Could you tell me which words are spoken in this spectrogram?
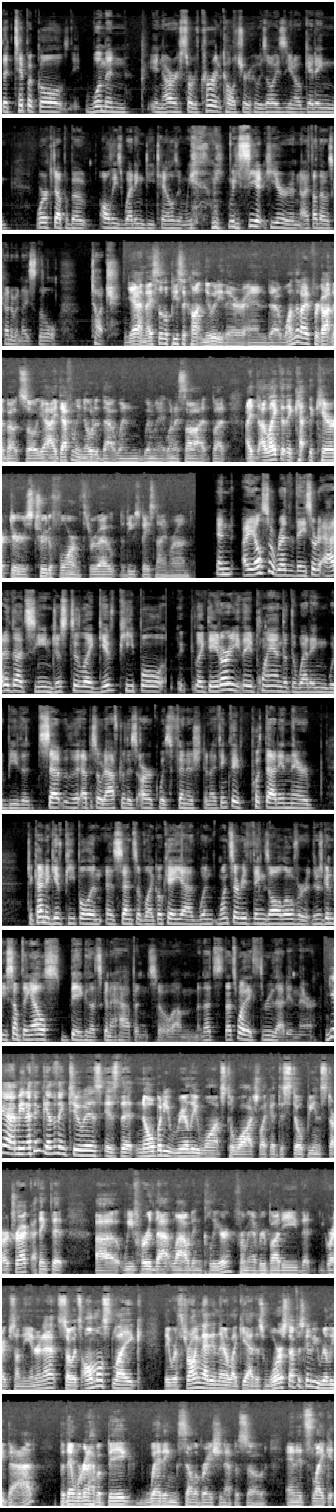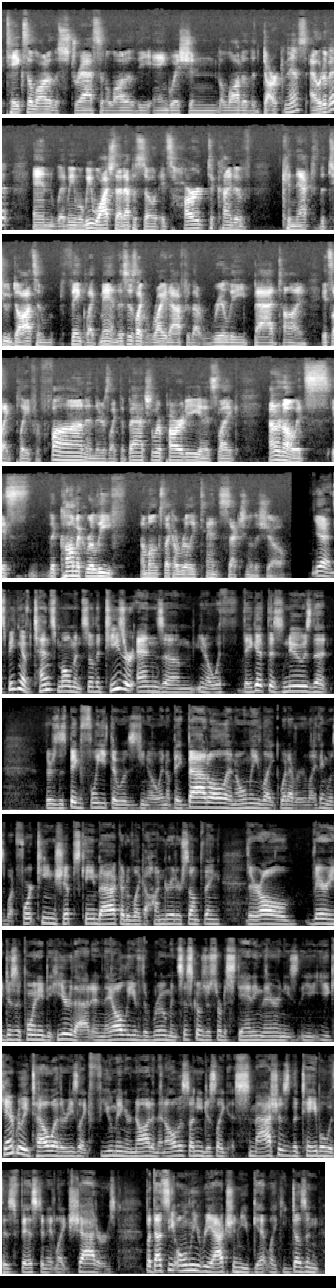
the typical woman in our sort of current culture who is always, you know, getting worked up about all these wedding details and we, we, we see it here and I thought that was kind of a nice little touch. Yeah, nice little piece of continuity there, and uh, one that I'd forgotten about. So yeah, I definitely noted that when when when I saw it. But I, I like that they kept the characters true to form throughout the Deep Space Nine run. And I also read that they sort of added that scene just to like give people like they had already they had planned that the wedding would be the set the episode after this arc was finished, and I think they put that in there to kind of give people an, a sense of like, okay, yeah, when once everything's all over, there's going to be something else big that's going to happen. So um, that's that's why they threw that in there. Yeah, I mean, I think the other thing too is is that nobody really wants to watch like a dystopian Star Trek. I think that. Uh, we've heard that loud and clear from everybody that gripes on the internet. So it's almost like they were throwing that in there, like, yeah, this war stuff is going to be really bad, but then we're going to have a big wedding celebration episode and it's like it takes a lot of the stress and a lot of the anguish and a lot of the darkness out of it. And i mean when we watch that episode it's hard to kind of connect the two dots and think like man this is like right after that really bad time. It's like played for fun and there's like the bachelor party and it's like i don't know it's it's the comic relief amongst like a really tense section of the show yeah and speaking of tense moments so the teaser ends um you know with they get this news that there's this big fleet that was you know in a big battle and only like whatever i think it was what 14 ships came back out of like a 100 or something? They're all very disappointed to hear that and they all leave the room and Sisko's just sort of standing there and he's you, you can't really tell whether he's like fuming or not and then all of a sudden he just like smashes the table with his fist and it like shatters but that's the only reaction you get. Like he doesn't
